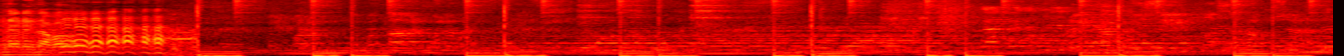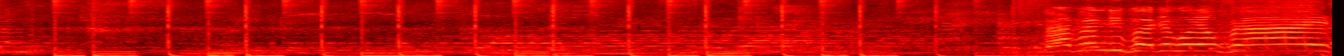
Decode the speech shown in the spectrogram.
na rin ako. Grabe, hindi pwede walang fries.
